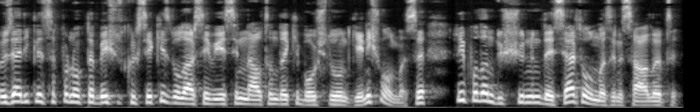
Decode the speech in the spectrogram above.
Özellikle 0.548 dolar seviyesinin altındaki boşluğun geniş olması Ripple'ın düşüşünün de sert olmasını sağladı.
